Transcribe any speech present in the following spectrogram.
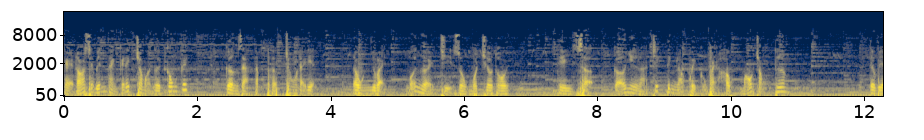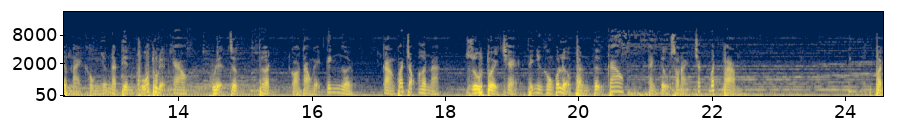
Kẻ đó sẽ biến thành cái đích cho mọi người công kích, cường giả tập hợp trong đại điện. Đông như vậy, mỗi người chỉ dùng một chiêu thôi, thì sợ cỡ như là trích tinh lão quỷ cũng phải hộc máu trọng thương. Tiêu viêm này không những là tiên phú tu luyện cao, luyện dược thuật có tào nghệ kinh người, càng quan trọng hơn là dù tuổi trẻ thế nhưng không có lửa phần tự cao, thành tựu sau này chắc bất phàm. Phần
